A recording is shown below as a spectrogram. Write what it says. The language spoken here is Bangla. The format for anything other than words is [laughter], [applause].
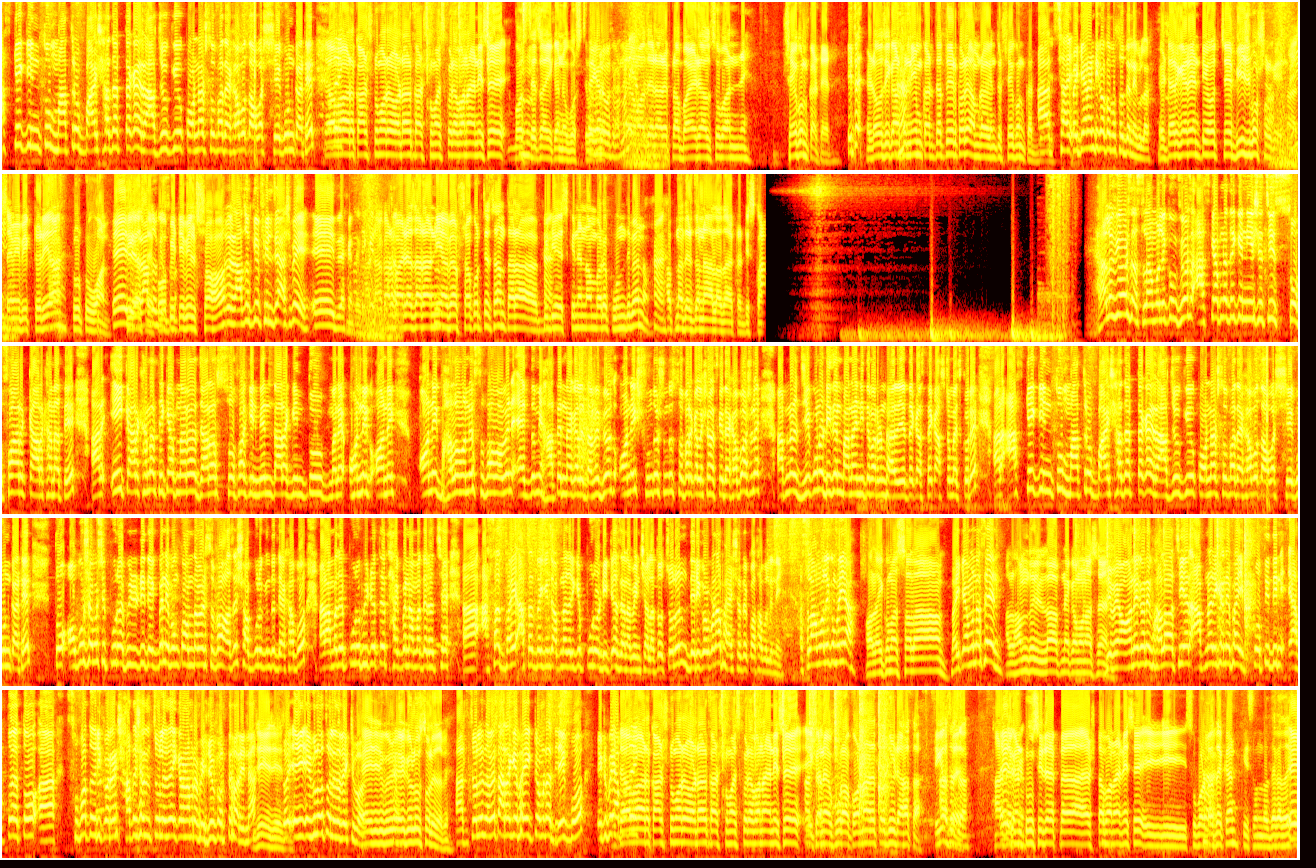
আজকে কিন্তু মাত্র বাইশ হাজার টাকায় রাজকীয় কর্নার সোফা দেখাবো তো আবার সেগুন কাঠের। আবার কাস্টমার অর্ডার কাস্টমাইজ করে বানায় নিছে বসতে চাই এখানে বসতে এখানে বসতে মানে- আমাদের আর একটা ভাইরাল সোফা সেগুন কাঠের। এটা এটা অধিকাংশ নিম কাঠ দিয়ে তৈরি করে আমরা কিন্তু সেগুন কাঠ দিয়ে দিই। আচ্ছা গ্যারান্টি কত বছর দেন এগুলার? এটার গ্যারান্টি হচ্ছে 20 বছর সেমি ভিক্টোরিয়া 2 টু 1 এই রাজকীয় কপি টেবিল সহ। রাজকীয় ফিল যে আসবে এই দেখেন। ঢাকার বাইরে যারা নিয়ে ব্যবসা করতে চান তারা ভিডিও স্ক্রিনের নাম্বারে ফোন দিবেন। হ্যাঁ। আপনাদের জন্য আলাদা একটা ডিসকাউন্ট হ্যালো ভিউয়ার্স আসসালামু আলাইকুম। ভিউয়ার্স আজকে আপনাদেরকে নিয়ে এসেছি সোফার কারখানাতে। আর এই কারখানা থেকে আপনারা যারা সোফা কিনবেন তারা কিন্তু মানে অনেক অনেক অনেক ভালো মানের সোফা পাবেন একদমই হাতের নাগালের দামে। ভিউয়ার্স অনেক সুন্দর সুন্দর সোফার কালেকশন আজকে দেখাবো। আসলে আপনারা যে কোনো ডিজাইন বানায় নিতে পারবেন ভাইদের কাছ থেকে কাস্টমাইজ করে। আর আজকে কিন্তু মাত্র বাইশ হাজার টাকায় রাজকীয় কর্নার সোফা দেখাবো তো আবার সেগুন কাঠের। তো অবশ্যই অবশ্যই পুরো ভিডিওটি দেখবেন এবং কম দামের সোফা আছে সবগুলো কিন্তু দেখাবো। আর আমাদের পুরো ভিডিওতে থাকবেন আমাদের হচ্ছে আহ, আসাদ ভাই আসাদ ভাই কিন্তু আপনাদেরকে পুরো ডিটেলস জানাবে ইনশাল্লাহ তো চলুন দেরি করব না ভাইয়ের সাথে কথা বলে নেই। আসসালামু আলাইকুম ভাইয়া। ওয়ালাইকুম আসসালাম। ভাই কেমন আছেন? আলহামদুলিল্লাহ আপনি কেমন আছেন? জি ভাই অনেক অনেক ভালো আছি। আর আপনার এখানে ভাই প্রতিদিন এত এত সোফা তৈরি করেন সাথে সাথে চলে যায় কারণ আমরা ভিডিও করতে পারি না। জি, জি, তো। এই এগুলো চলে যাবে একটু পর এই এগুলো চলে যাবে। আচ্ছা চলে যাবে। তার আগে ভাই একটু আমরা দেখব। একটু ভাই আপনাদের আবার কাস্টমারের অর্ডার কাস্টমাইজ করে বানায় নিছে। এখানে পুরো কর্নারে তো দুইটা হাতা। ঠিক আচ্ছা, আছে? আচ্ছা। আর দেখেন। টু সিটের একটা এক্সট্রা বানায় নিছে এই সুপারটা হ্যাঁ। দেখেন কি সুন্দর দেখা যাচ্ছে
